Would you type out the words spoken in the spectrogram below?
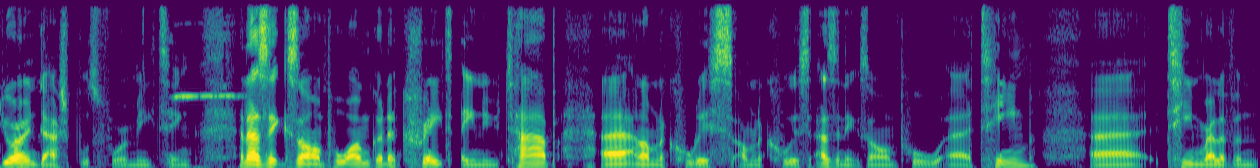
your own dashboards for a meeting. And as an example, I'm going to create a new tab, uh, and I'm going to call this. I'm going to call this as an example uh, team, uh, team relevant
